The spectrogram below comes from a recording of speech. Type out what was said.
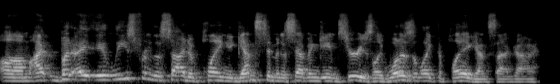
Um, I but I, at least from the side of playing against him in a seven game series, like what is it like to play against that guy?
